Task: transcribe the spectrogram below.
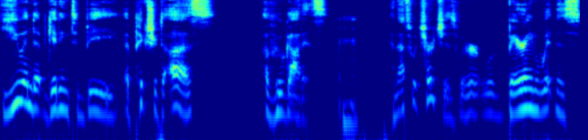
you end up getting to be a picture to us of who God is. And that's what church is. We're, we're bearing witness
